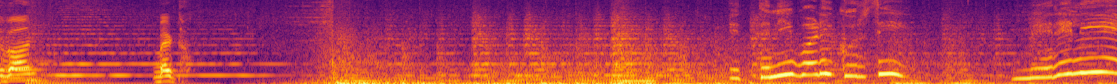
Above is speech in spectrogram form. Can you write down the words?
विवान बैठो। इतनी बड़ी कुर्सी मेरे लिए?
